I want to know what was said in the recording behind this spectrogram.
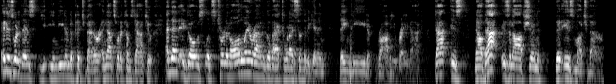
It is what it is. You, you need him to pitch better, and that's what it comes down to. And then it goes, let's turn it all the way around and go back to what I said in the beginning. They need Robbie Ray back. That is, now that is an option that is much better.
